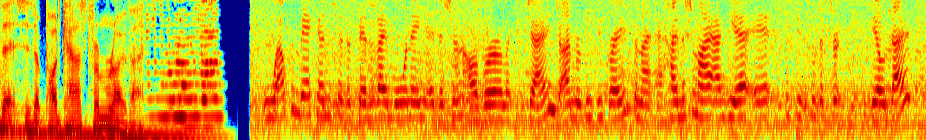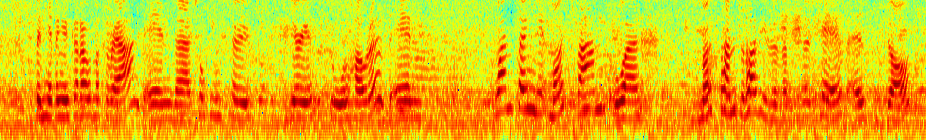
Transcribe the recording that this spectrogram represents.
This is a podcast from Rova. Welcome back into the Saturday morning edition of Rural Exchange. I'm Rebecca Greaves and I, Hamish and I are here at the Central District's Field Days. We've been having a good old look around and uh, talking to various stall holders and one thing that most farms or most farms that I've ever visited have is dogs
